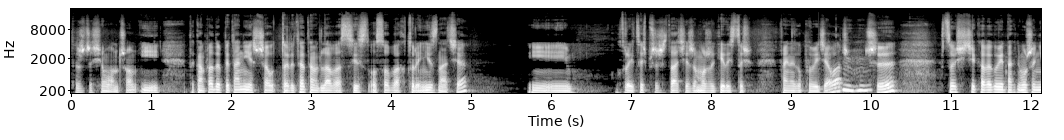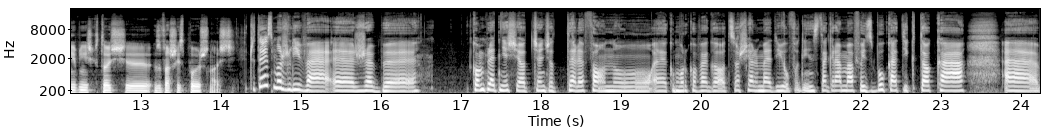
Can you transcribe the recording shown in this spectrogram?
te rzeczy się łączą. I tak naprawdę pytanie jest, czy autorytetem dla was jest osoba, której nie znacie i o której coś przeczytacie, że może kiedyś coś fajnego powiedziała, czy, czy coś ciekawego jednak może nie wnieść ktoś e, z waszej społeczności. Czy to jest możliwe, e, żeby kompletnie się odciąć od telefonu e, komórkowego, od social mediów, od Instagrama, Facebooka, TikToka e,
